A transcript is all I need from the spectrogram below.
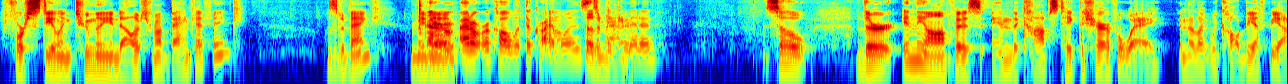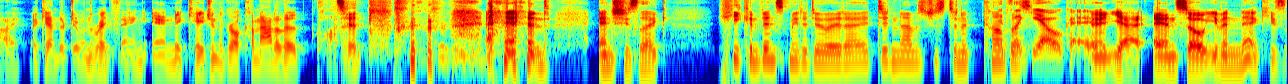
for stealing two million dollars from a bank. I think was it a bank? Maybe I don't. I- I don't recall what the crime was. Doesn't that matter. They committed. So they're in the office and the cops take the sheriff away and they're like, We called the FBI. Again, they're doing the right thing. And Nick Cage and the girl come out of the closet and and she's like, He convinced me to do it. I didn't I was just an accomplice. It's accomplice. like yeah, okay. And yeah, and so even Nick, he's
